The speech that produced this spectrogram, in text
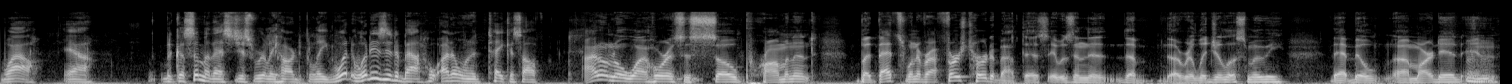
wow, yeah, because some of that's just really hard to believe. What what is it about? I don't want to take us off. I don't know why Horus is so prominent, but that's whenever I first heard about this. It was in the the, the Religulous movie that Bill uh, Maher did, and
